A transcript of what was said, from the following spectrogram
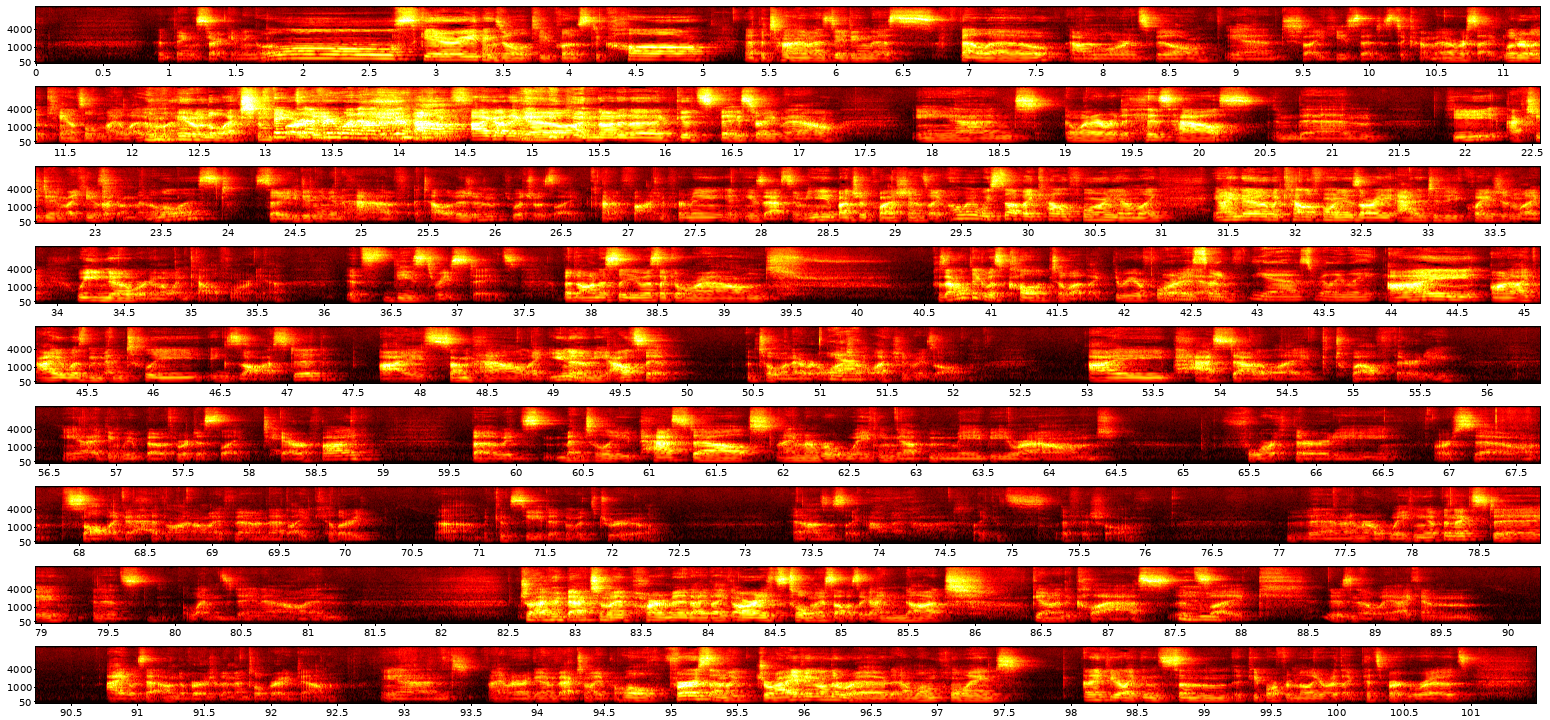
Then things start getting a little scary. Things are a little too close to call. At the time, I was dating this fellow out in Lawrenceville, and like he said, just to come over. So I literally canceled my my own election Kicked party. everyone out of your I house. like, I gotta go. I'm not in a good space right now. And I went over to his house, and then he actually didn't like. He was like a minimalist, so he didn't even have a television, which was like kind of fine for me. And he was asking me a bunch of questions, like, "Oh wait, we still have like California." I'm like, yeah, "I know, but California's already added to the equation. Like, we know we're gonna win California. It's these three states." But honestly, it was like around. Because I don't think it was called until what, like three or four It a.m. was like, yeah, it was really late. I on like I was mentally exhausted. I somehow like you know me, I'll stay up until whenever to watch Yeah. an election result. I passed out at like twelve thirty, and I think we both were just like terrified. But we mentally passed out. I remember waking up maybe around four thirty or so. Saw like a headline on my phone that like Hillary um, conceded and withdrew, and I was just like, oh my god, like it's official. Then I remember waking up the next day, and it's Wednesday now, and driving back to my apartment, I like already told myself I was like, I'm not going to class. It's like there's no way I can. I was on the verge of a mental breakdown, and I remember going back to my well. First, I'm like driving on the road, and at one point, I if you're like in some if people are familiar with like Pittsburgh roads,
